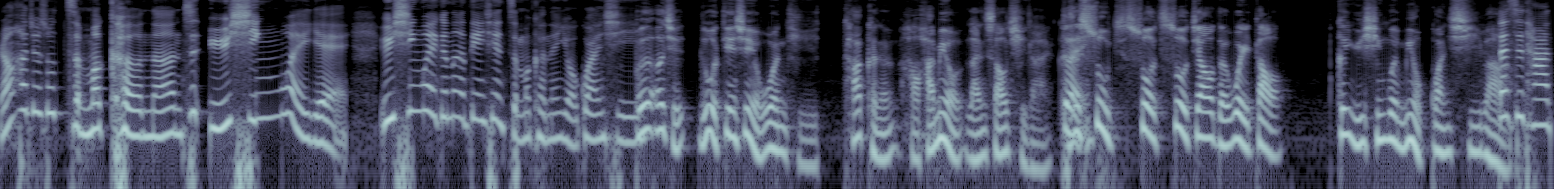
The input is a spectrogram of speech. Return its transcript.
然后他就说：“怎么可能？是鱼腥味耶！鱼腥味跟那个电线怎么可能有关系？不是，而且如果电线有问题，它可能好还没有燃烧起来。可是塑塑塑胶的味道跟鱼腥味没有关系吧？但是他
